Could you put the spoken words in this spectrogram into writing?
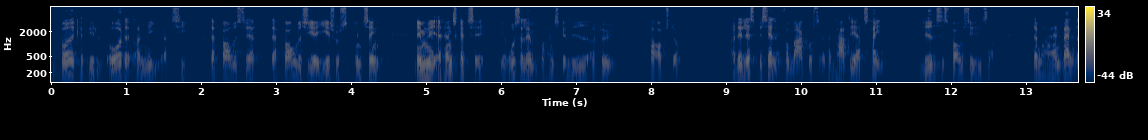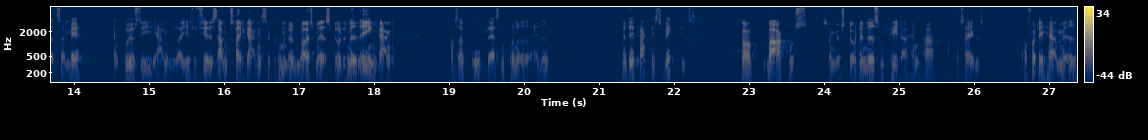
I både kapitel 8 og 9 og 10, der forudsiger, der forudsiger Jesus en ting, nemlig at han skal til Jerusalem, hvor han skal lide og dø og opstå. Og det er lidt specielt for Markus, at han har de her tre ledelsesforudsigelser. Dem har han valgt at tage med. Man kunne jo sige, at når Jesus siger det samme tre gange, så kunne man jo nøjes med at skrive det ned én gang, og så bruge pladsen på noget andet. Men det er faktisk vigtigt for Markus, som jo skriver det ned, som Peter han har, har fortalt, at få det her med.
